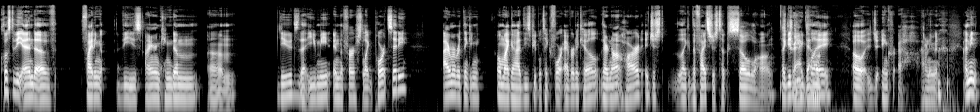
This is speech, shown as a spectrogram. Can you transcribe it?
close to the end of fighting these Iron Kingdom um, dudes that you meet in the first like port city, I remember thinking, "Oh my god, these people take forever to kill. They're not hard. It just like the fights just took so long. Like did you dragged out. play? Oh, inc- ugh, I don't even. I mean,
